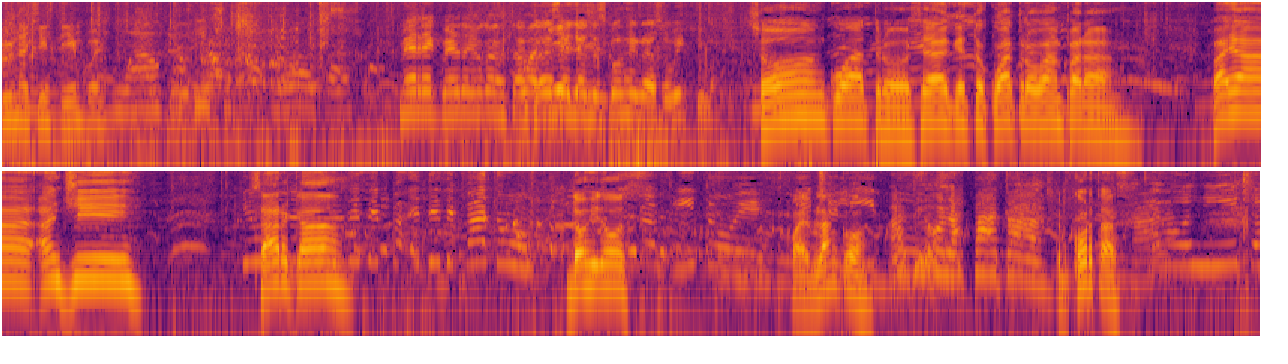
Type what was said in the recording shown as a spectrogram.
Vino chistín, pues. Me recuerdo yo cuando estaba aquí. Entonces ellas escogen a su víctima. Son cuatro, o sea que estos cuatro van para... Vaya, Angie, Sarca, Este ese pato. dos y dos. Blanquito, eh. ¿Cuál, blanco? Así con las patas. ¿Cortas? Qué bonita.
